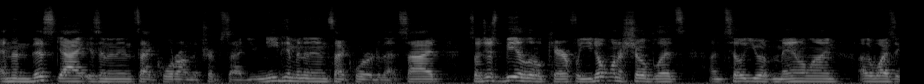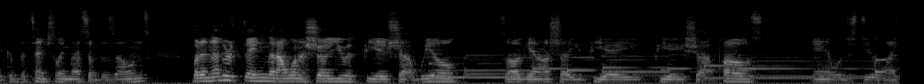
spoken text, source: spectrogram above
and then this guy is in an inside quarter on the trip side. You need him in an inside quarter to that side, so just be a little careful. You don't want to show blitz until you have man align, otherwise it could potentially mess up the zones. But another thing that I want to show you with PA shot wheel, so again I'll show you PA PA shot post, and we'll just do it like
